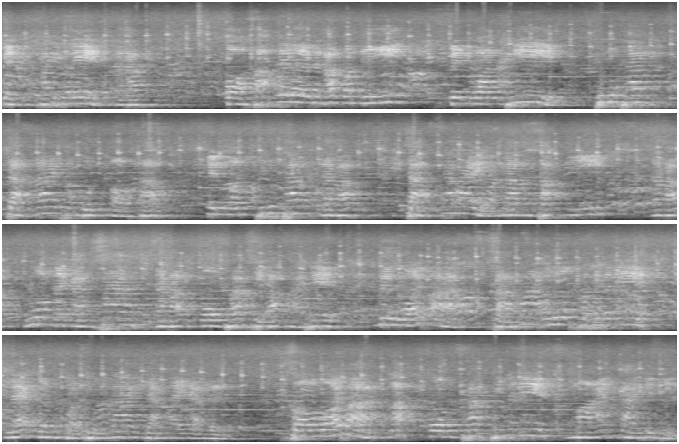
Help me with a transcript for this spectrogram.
เป็นพระพิฆเนศนะครับต่อทรัพย์ได้เลยนะครับ วันนี้เป็นวันที่ทุกท่านจะได้ทำบุญต่อทรัพย์ เป็นวันที่ทุกท่านนะครับ จะได้นำทรัพย์นี้นะครับร่วมในการสร้างนะครับองค์พระศิวะมหาเทพ100 บาทสามารถเลือกพระพิฆเนศและเงินขวัญถุงได้อย่างใดอย่างหนึ่ง 200 บาทรับองค์พระพิฆเนศไม้กลายเป็นหิน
